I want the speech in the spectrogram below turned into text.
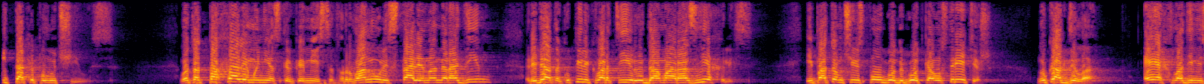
И так и получилось. Вот отпахали мы несколько месяцев, рванули, стали номер один. Ребята купили квартиры, дома, разъехались. И потом через полгода, год кого встретишь, ну как дела? Эх, Владимир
